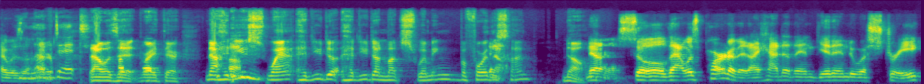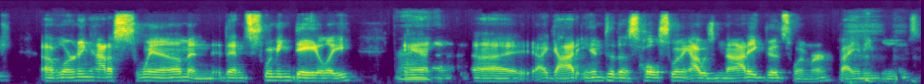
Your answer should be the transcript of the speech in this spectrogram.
I was You a hundred loved it. That was it right there. Now, had you Um, swam? Had you do, had you done much swimming before this time? No. No, so that was part of it. I had to then get into a streak of learning how to swim and then swimming daily. Right. And uh, I got into this whole swimming. I was not a good swimmer by any means,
